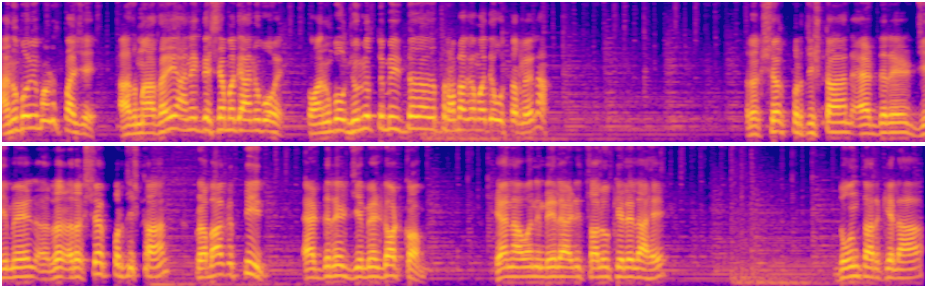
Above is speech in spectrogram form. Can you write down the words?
अनुभवी माणूस पाहिजे. आज माझाही अनेक देशामध्ये अनुभव आहे. तो अनुभव घेऊनच तुम्ही इथं प्रभागामध्ये उतरलोय ना. Rakshak Pratishthan at the rate Gmail Rakshak Pratishthan प्रभाग तीन at the rate Gmail dot com या नावाने मेल आय डी चालू केलेला आहे. दोन तारखेला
